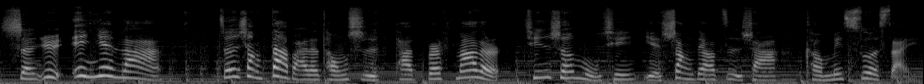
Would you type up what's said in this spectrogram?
神谕应验啦。真相大白的同时，他 birth mother 亲生母亲也上吊自杀，commit suicide。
